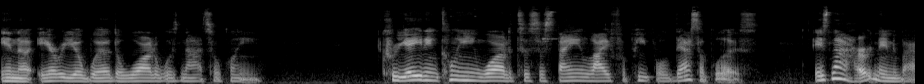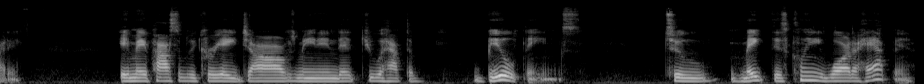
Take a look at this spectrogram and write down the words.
in an area where the water was not so clean. Creating clean water to sustain life for people, that's a plus. It's not hurting anybody. It may possibly create jobs, meaning that you will have to build things to make this clean water happen,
